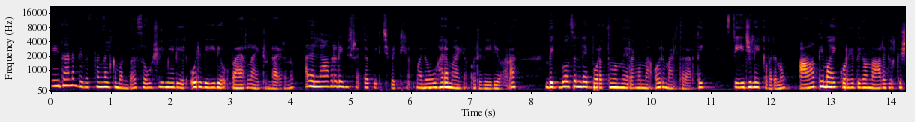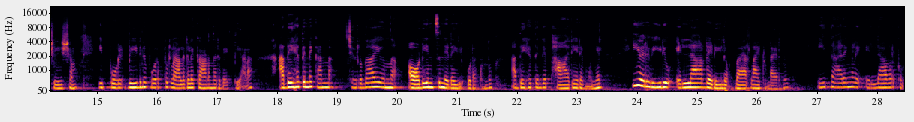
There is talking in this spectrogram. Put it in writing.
ഏതാനും ദിവസങ്ങൾക്ക് മുൻപ് സോഷ്യൽ മീഡിയയിൽ ഒരു വീഡിയോ വൈറലായിട്ടുണ്ടായിരുന്നു. അതെല്ലാവരുടെയും ശ്രദ്ധ പിടിച്ചു പറ്റിയ മനോഹരമായ ഒരു വീഡിയോ ആണ്. ബിഗ് ബോസിന്റെ പുറത്തുനിന്ന് ഇറങ്ങുന്ന ഒരു മത്സരാർത്ഥി സ്റ്റേജിലേക്ക് വരുന്നു. ആദ്യമായി കുറേയധികം നാളുകൾക്ക് ശേഷം ഇപ്പോൾ വീടിന് പുറത്തുള്ള ആളുകളെ കാണുന്നൊരു വ്യക്തിയാണ്. അദ്ദേഹത്തിന്റെ കണ്ണ് ചെറുതായി ഒന്ന് ഓഡിയൻസിന്റെ ഇടയിൽ ഉടക്കുന്നു. അദ്ദേഹത്തിന്റെ ഭാര്യയുടെ മുന്നിൽ ഈ ഒരു വീഡിയോ എല്ലാവരുടെ ഇടയിലും വൈറലായിട്ടുണ്ടായിരുന്നു. ഈ താരങ്ങളെ എല്ലാവർക്കും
